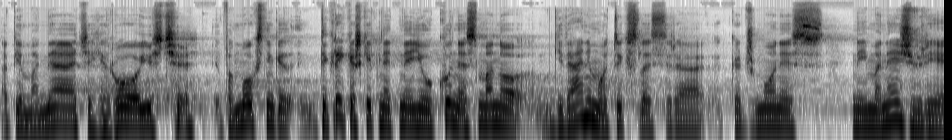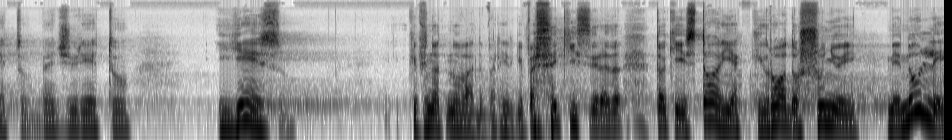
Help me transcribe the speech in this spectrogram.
apie mane, čia herojus, čia pamokslininkas. Tikrai kažkaip net nejauku, nes mano gyvenimo tikslas yra, kad žmonės ne į mane žiūrėtų, bet žiūrėtų į Jėzų. Kaip žinot, nu va dabar irgi pasakysiu, yra tokia istorija, kai rodo šuniui minulį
